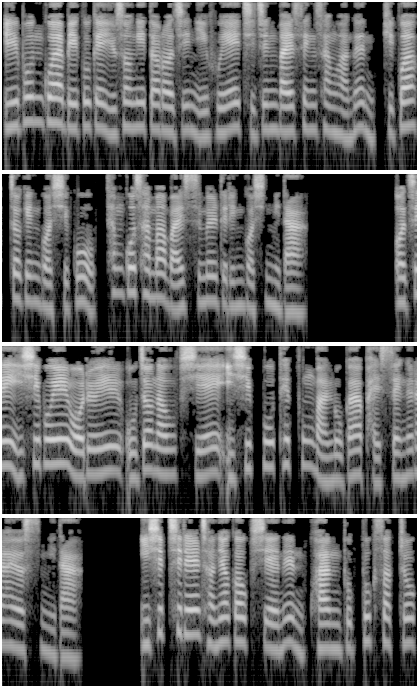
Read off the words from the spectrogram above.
일본과 미국의 유성이 떨어진 이후의 지진 발생 상황은 비과학적인 것이고 참고 삼아 말씀을 드린 것입니다. 어제 25일 월요일 오전 9시에 20호 태풍 말로가 발생을 하였습니다. 27일 저녁 9시에는 관 북북서쪽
